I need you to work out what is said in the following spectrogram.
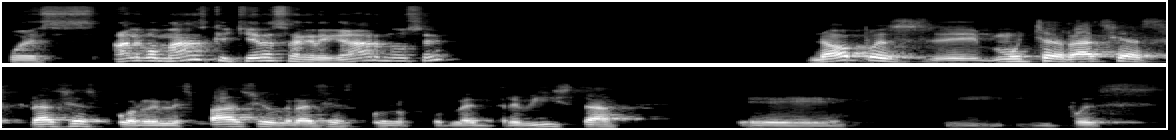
pues algo más que quieras agregar, no sé. No, pues eh, muchas gracias, gracias por el espacio, gracias por, la entrevista. Eh, y, pues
